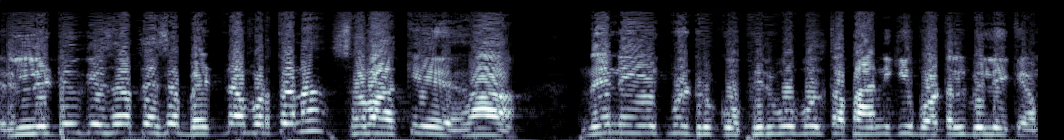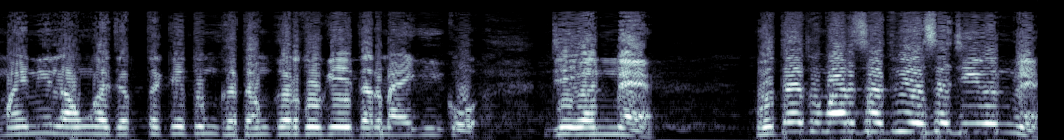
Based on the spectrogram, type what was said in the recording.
रिलेटिव के साथ ऐसा बैठना पड़ता ना, सब आके हाँ नहीं नहीं, एक मिनट रुको, फिर वो बोलता, पानी की बोतल भी लेके मैं नहीं लाऊँगा जब तक कि तुम खत्म कर दोगे इधर मैगी को, जीवन में। होता है तुम्हारे साथ भी ऐसा जीवन में?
